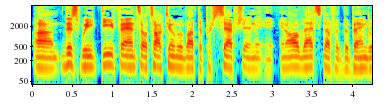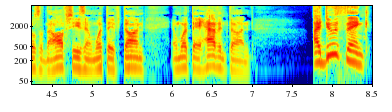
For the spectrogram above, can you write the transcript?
um, this week. Defense, I'll talk to him about the perception and, all that stuff of the Bengals in the offseason, what they've done and what they haven't done. I do think,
